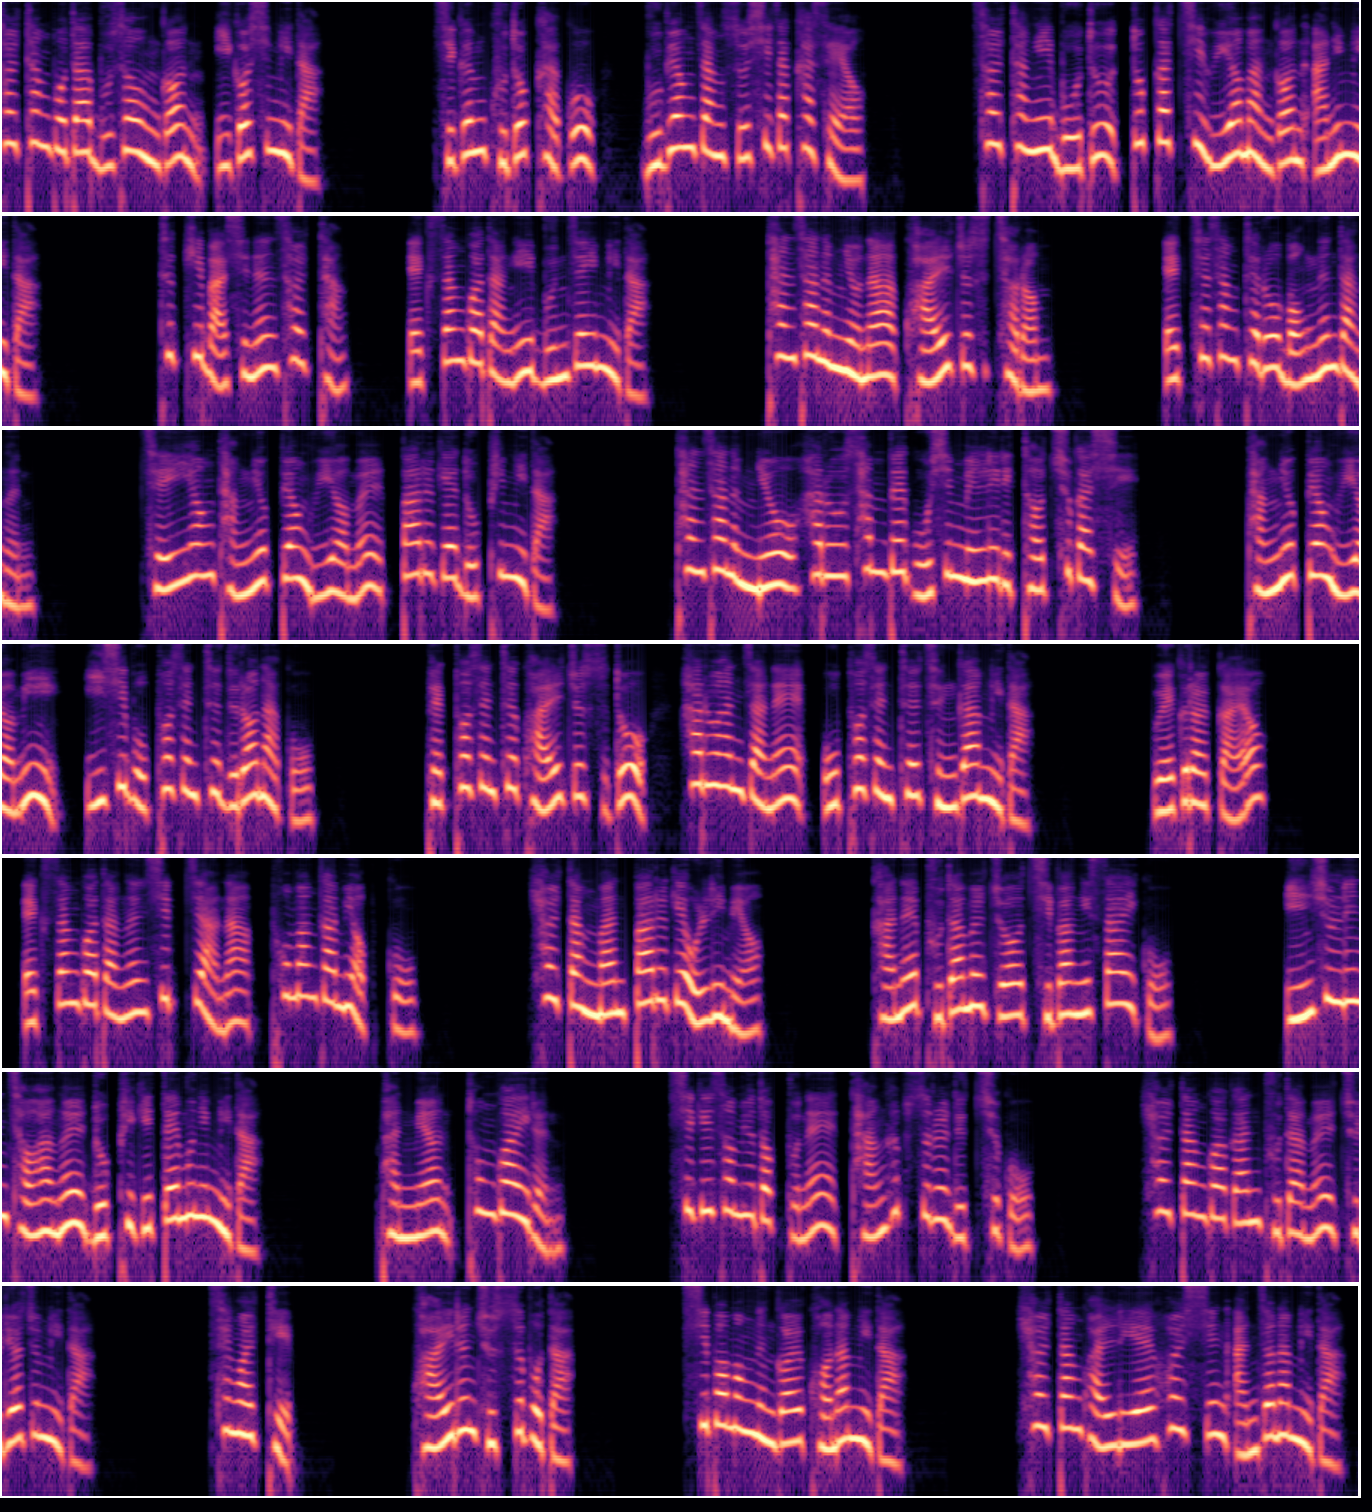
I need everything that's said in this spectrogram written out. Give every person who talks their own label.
Speaker 1: 설탕보다 무서운 건 이것입니다. 지금 구독하고 무병장수 시작하세요. 설탕이 모두 똑같이 위험한 건 아닙니다. 특히 마시는 설탕, 액상과당이 문제입니다. 탄산음료나 과일 주스처럼 액체 상태로 먹는 당은 제2형 당뇨병 위험을 빠르게 높입니다. 탄산음료 하루 350ml 추가 시 당뇨병 위험이 25% 늘어나고 100% 과일 주스도 하루 한 잔에 5% 증가합니다. 왜 그럴까요? 액상과당은 씹지 않아 포만감이 없고 혈당만 빠르게 올리며 간에 부담을 줘 지방이 쌓이고 인슐린 저항을 높이기 때문입니다. 반면 통과일은 식이섬유 덕분에 당 흡수를 늦추고 혈당과 간 부담을 줄여줍니다. 생활 팁. 과일은 주스보다 씹어 먹는 걸 권합니다. 혈당 관리에 훨씬 안전합니다.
